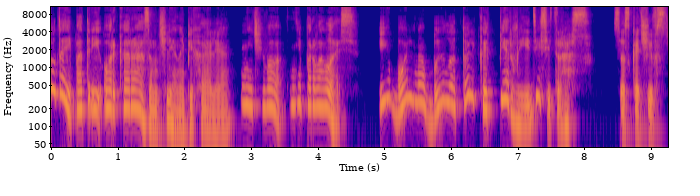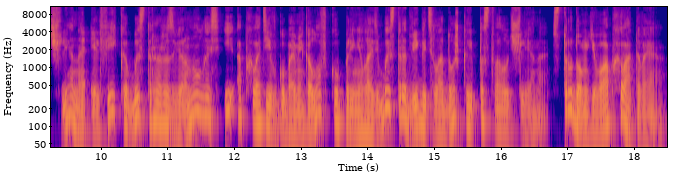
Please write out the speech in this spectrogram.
Туда и по три орка разом члены пихали. Ничего, не порвалась. И больно было только первые десять раз. Соскочив с члена, эльфийка быстро развернулась и, обхватив губами головку, принялась быстро двигать ладошкой по стволу члена, с трудом его обхватывая.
